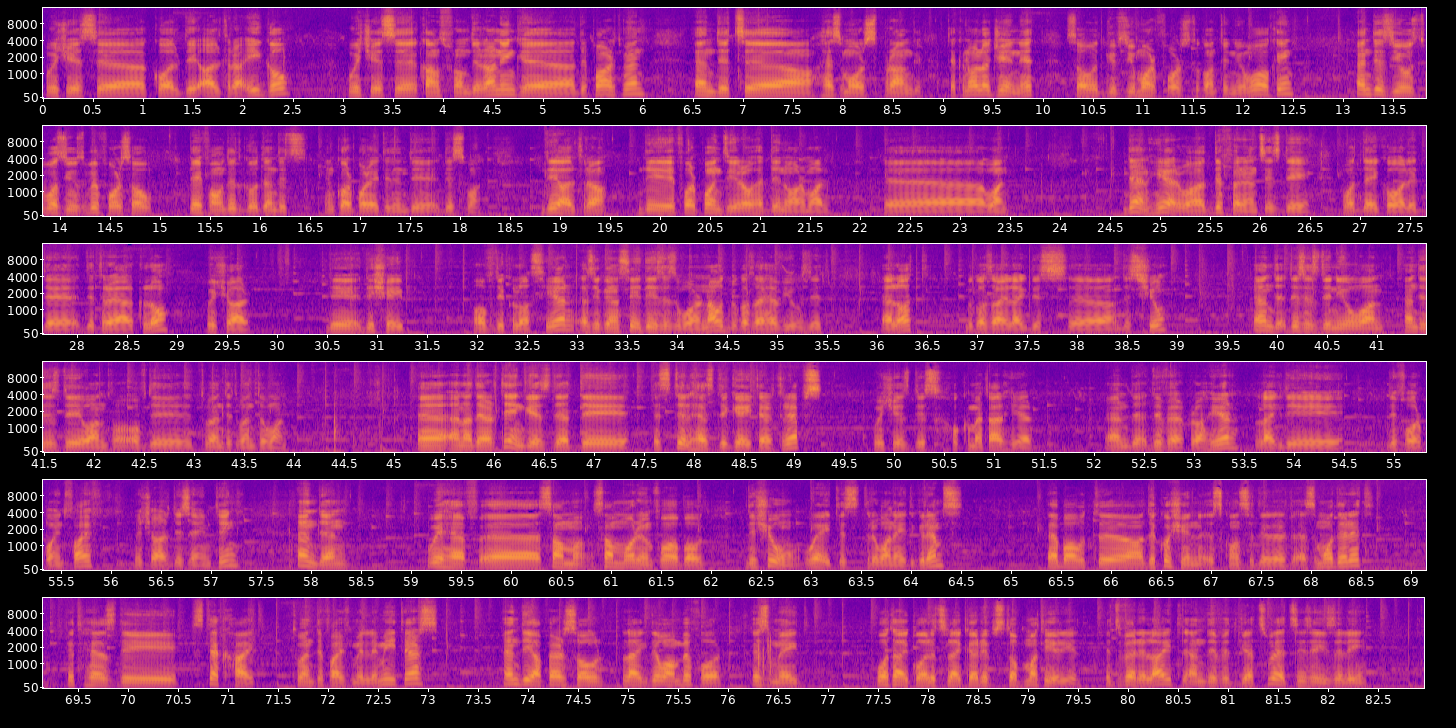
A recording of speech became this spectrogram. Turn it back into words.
which is uh, called the Altra Ego, which is uh, comes from the running uh, department, and it uh, has more sprung technology in it, so it gives you more force to continue walking. And this used was used before, so they found it good, and it's incorporated in the this one. The Altra, the 4.0 had the normal uh, one. Then here we have difference is the what they call it the the TrailClaw, which are the the shape of the cloth here. As you can see, this is worn out because I have used it a lot because I like this uh, this shoe. And this is the new one, and this is the one of the 2021. Uh, another thing is that the it still has the gaiter traps, which is this hook metal here and the, the velcro here like the the 4.5 which are the same thing. And then we have uh, some some more info about the shoe weight is 318 grams. About uh, the cushion is considered as moderate. It has the stack height 25 millimeters and the upper sole like the one before is made what I call it's like a ripstop material it's very light and if it gets wet it easily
